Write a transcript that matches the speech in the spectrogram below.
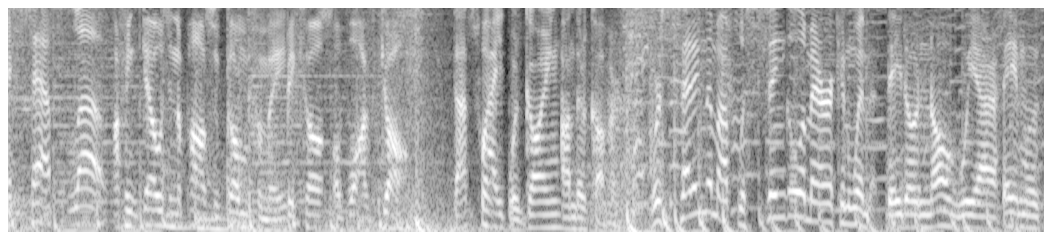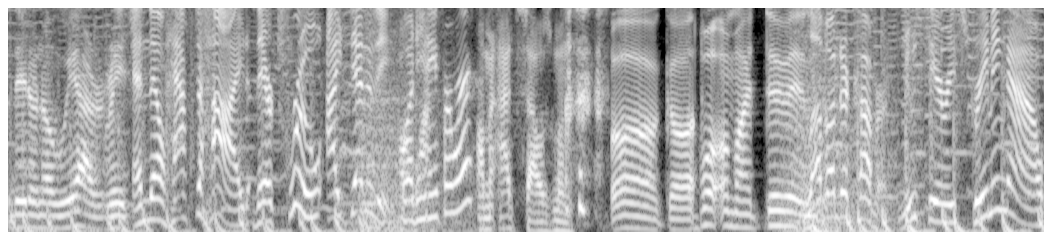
except love. I think girls in the past have gone for me because of what I've got. That's why we're going undercover. We're setting them up with single American women. They don't know we are famous. They don't know we are rich. And they'll have to hide their true identity. What do you do for work? I'm an ad salesman. oh, God. What am I doing? Love Undercover. New series streaming now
